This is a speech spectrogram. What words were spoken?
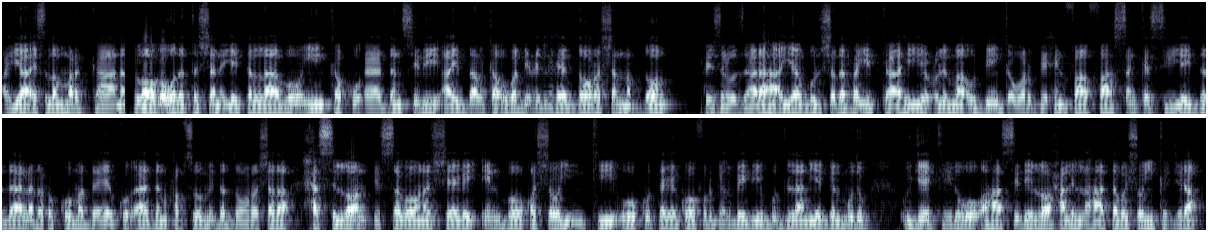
ayaa islamarkaana looga wada tashanayay tallaabooyinka ku aadan sidii ay dalka uga dhici lahayd doorasho nabdoon ra'iisul wasaaraha ayaa bulshada rayidka ah iyo culimaa udiinka warbixin faahfaahsan ka siiyey dadaalada xukuumadda ee ku aadan qabsoomidda doorashada. Xasiloon isagoona sheegay in booqashooyinkii uu ku tagay koonfur galbeed iyo puntland iyo galmudug ujeedkeedu uu ahaa sidii loo xalin lahaa tabashooyinka jira.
